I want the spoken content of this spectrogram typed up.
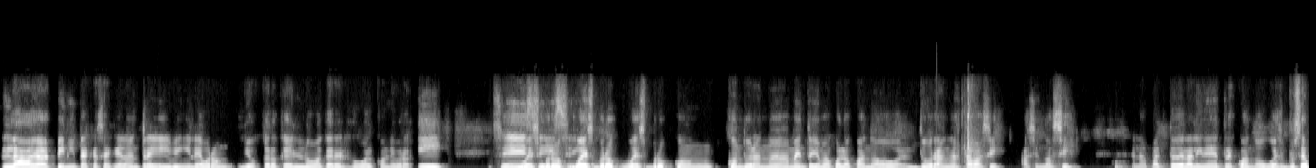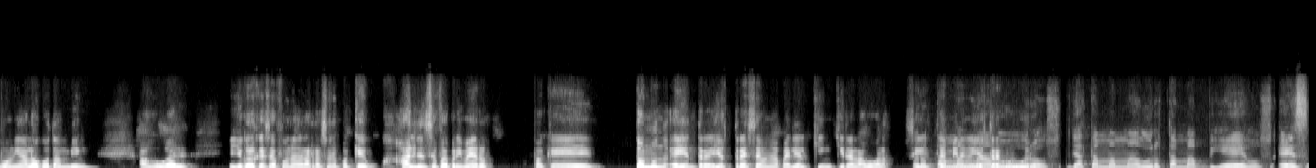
la espinita que se quedó entre Irving y LeBron, yo creo que él no va a querer jugar con LeBron. Y Sí, Westbrook, sí, sí. Westbrook, Westbrook con, con Durán nuevamente, yo me acuerdo cuando Durán estaba así, haciendo así, en la parte de la línea de tres, cuando Westbrook se ponía loco también a jugar. Y yo creo que esa fue una de las razones por qué Harden se fue primero, porque todo el mundo, entre ellos tres se van a pelear quién quiere la bola. Si Pero están terminan más ellos tres juntos. maduros, ya están más maduros, están más viejos. Es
